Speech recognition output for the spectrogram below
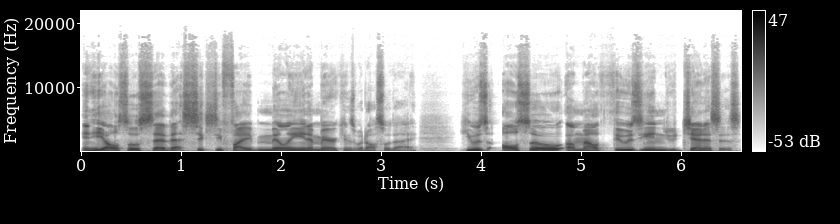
and he also said that 65 million Americans would also die. He was also a Malthusian eugenicist.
